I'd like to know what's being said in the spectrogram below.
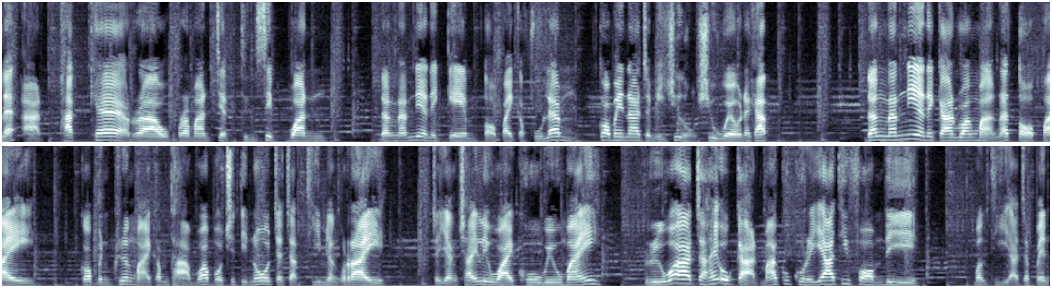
และอาจพักแค่ราวประมาณ 7-10 วัน ดังนั้นเนี่ยในเกมต่อไปกับฟูลแลมก็ไม่น่าจะมีชื่อของชิวเวลนะครับ ดังนั้นเนี่ยในการวางหมากนัดต่อไป ก็เป็นเครื่องหมายคำถามว่าโปเชติโน่จะจัดทีมอย่างไร จะยังใช้ลีวายโควิลไหม หรือว่าจะให้โอกาสมาร์คุคุริยาที่ฟอร์มดี บางทีอาจจะเป็น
